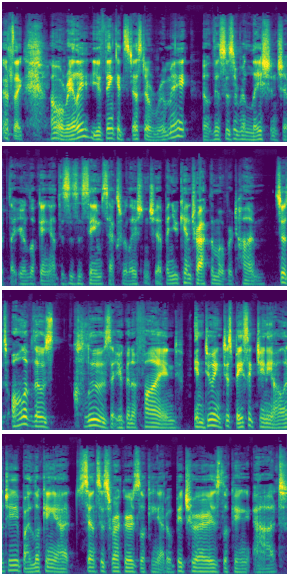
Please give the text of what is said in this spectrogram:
it's like, oh, really? You think it's just a roommate? No, this is a relationship that you're looking at. This is a same sex relationship, and you can track them over time. So it's all of those clues that you're going to find in doing just basic genealogy by looking at census records, looking at obituaries, looking at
